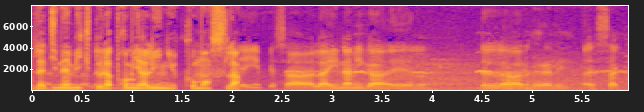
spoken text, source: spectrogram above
La dynamique de la première ligne commence là. Exacto.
